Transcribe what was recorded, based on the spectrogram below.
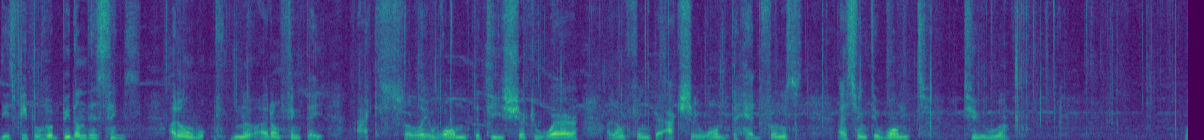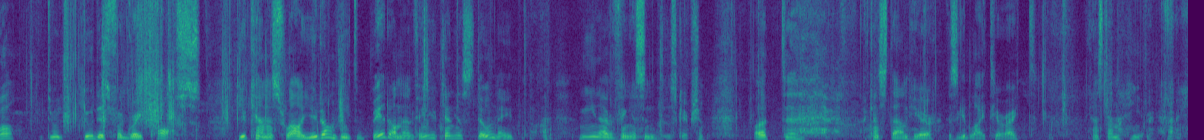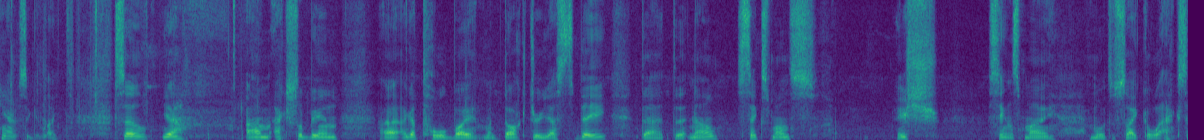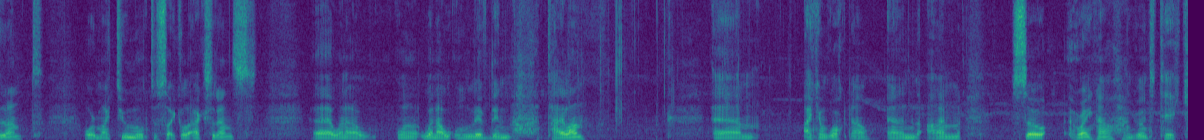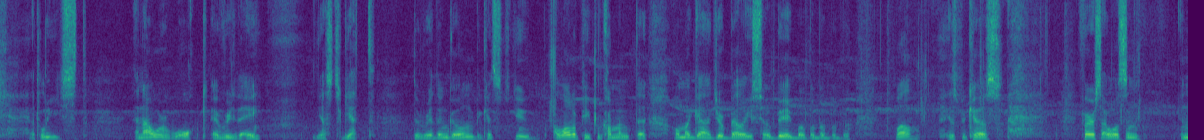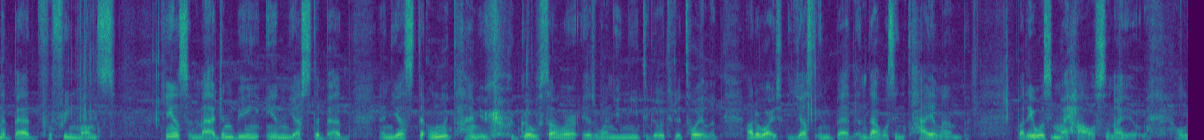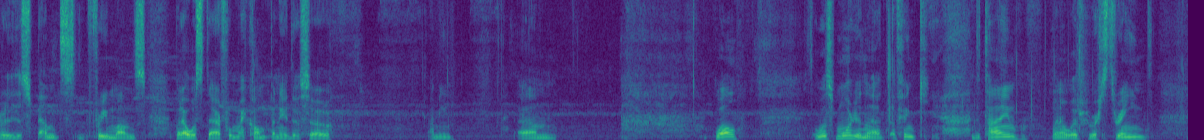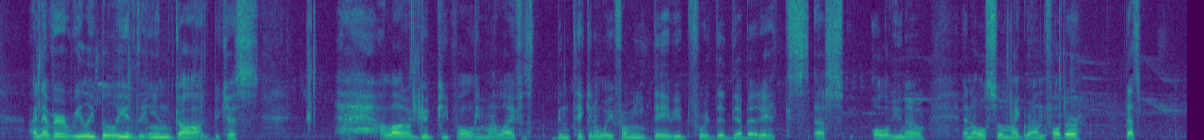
these people who bid on these things, I don't know. I don't think they actually want the T-shirt to wear. I don't think they actually want the headphones. I think they want to, uh, well, do do this for great cause you can as well. You don't need to bid on anything. You can just donate. I mean, everything is in the description. But uh, I can stand here. It's a good light here, right? I can stand here. Here is a good light. So, yeah. I'm actually been... Uh, I got told by my doctor yesterday that uh, now, six months-ish, since my motorcycle accident, or my two motorcycle accidents uh, when I when I lived in Thailand. Um, I can walk now, and I'm so right now I'm going to take at least an hour walk every day just to get the rhythm going because you a lot of people comment that oh my god your belly is so big blah blah blah blah, well it's because first I wasn't in the bed for three months. Can you just imagine being in just the bed and yes the only time you go somewhere is when you need to go to the toilet. Otherwise just in bed and that was in Thailand. But it was in my house and I already spent three months but I was there for my company so I mean um, well it was more than that. I think the time when I was restrained I never really believed in God because a lot of good people in my life has been taken away from me. David for the diabetics, as all of you know, and also my grandfather. That's,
